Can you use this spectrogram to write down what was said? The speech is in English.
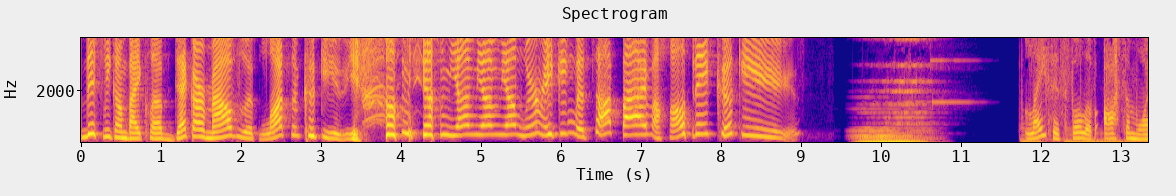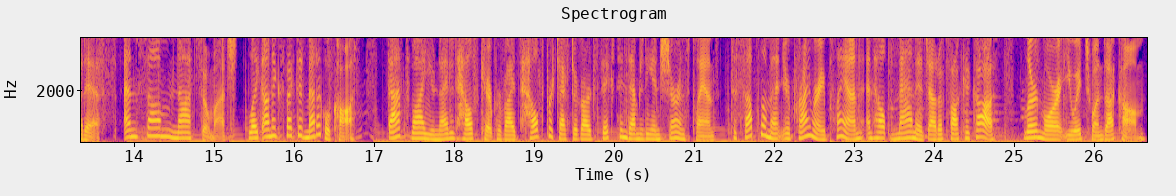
This week on Bite Club, deck our mouths with lots of cookies. Yum, yum, yum, yum, yum. We're ranking the top five holiday cookies. Life is full of awesome what ifs, and some not so much, like unexpected medical costs. That's why United Healthcare provides Health Protector Guard fixed indemnity insurance plans to supplement your primary plan and help manage out of pocket costs. Learn more at uh1.com.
